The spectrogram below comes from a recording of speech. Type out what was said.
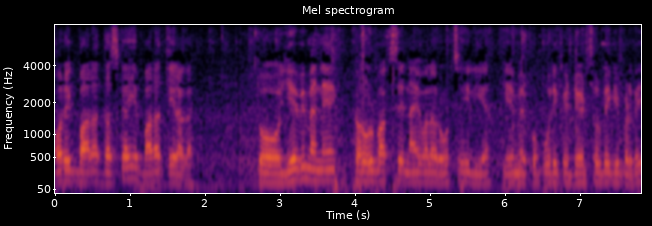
और एक बारह, दस का है, ये बारह, तेरह का है। तो ये भी मैंने करोल बाग से नए वाला रोड से ही लिया ये मेरे को पूरी के डेढ़ सौ रुपये की पड़ गई।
